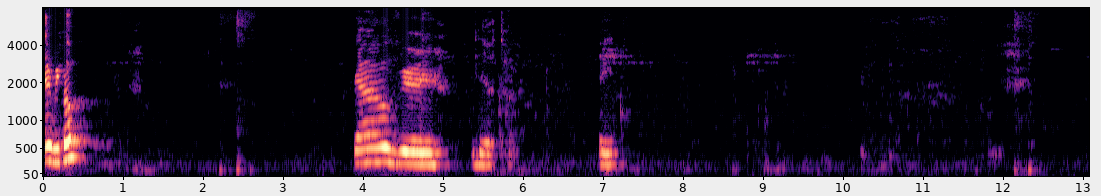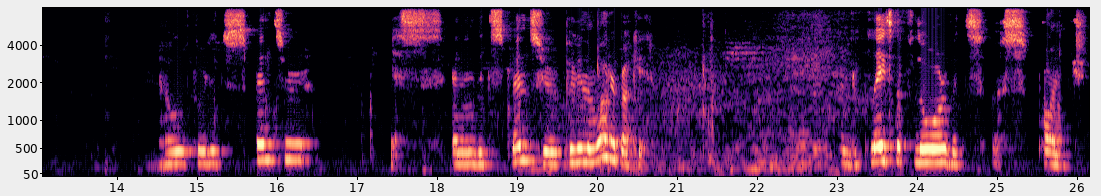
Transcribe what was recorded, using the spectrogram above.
There we go. Now we're. Now for the dispenser. Yes, and in the dispenser, put in a water bucket. And replace the floor with a sponge.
